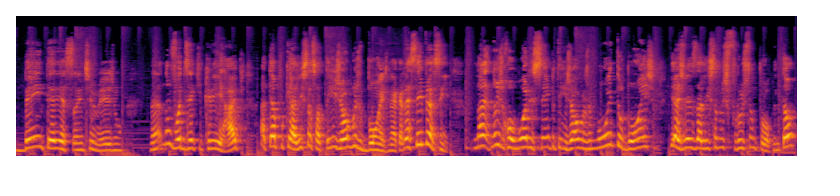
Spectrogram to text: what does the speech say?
bem interessante mesmo. Né? Não vou dizer que crie hype, até porque a lista só tem jogos bons, né, cara? É sempre assim. Na, nos rumores sempre tem jogos muito bons e às vezes a lista nos frustra um pouco. Então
